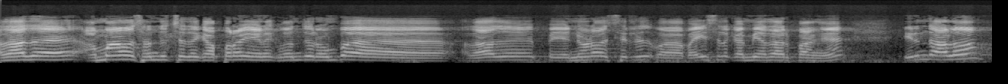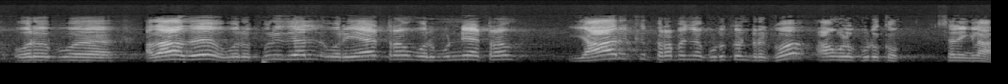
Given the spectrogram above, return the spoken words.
அதாவது அம்மாவை சந்தித்ததுக்கப்புறம் எனக்கு வந்து ரொம்ப அதாவது இப்போ என்னோட சிறு வயசில் கம்மியாக தான் இருப்பாங்க. இருந்தாலும் ஒரு அதாவது ஒரு புரிதல் ஒரு ஏற்றம் ஒரு முன்னேற்றம் யாருக்கு பிரபஞ்சம் கொடுக்குன்றிருக்கோ அவங்களுக்கு கொடுக்கும். சரிங்களா?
